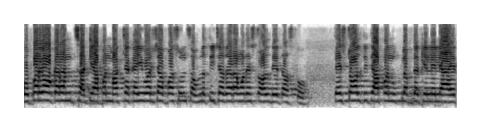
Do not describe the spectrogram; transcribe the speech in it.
कोपरगावकरांसाठी आपण मागच्या काही वर्षापासून सवलतीच्या दरामध्ये स्टॉल देत असतो. ते स्टॉल तिथे आपण उपलब्ध केलेले आहेत.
